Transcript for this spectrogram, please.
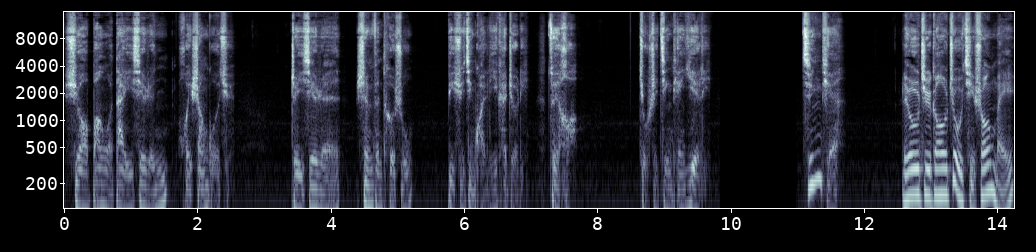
需要帮我带一些人回商国去，这些人身份特殊，必须尽快离开这里，最好就是今天夜里。今天，刘志高皱起双眉，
